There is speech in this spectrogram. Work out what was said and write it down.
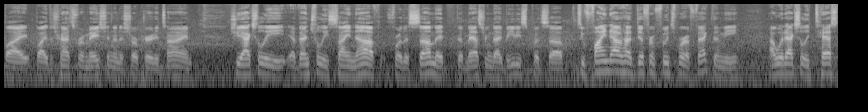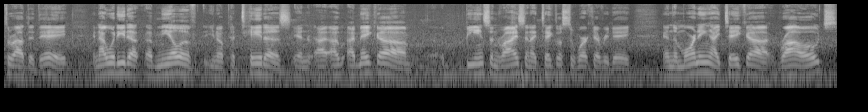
by, by the transformation in a short period of time she actually eventually signed up for the summit that Mastering Diabetes puts up. To find out how different foods were affecting me, I would actually test throughout the day, and I would eat a, a meal of you know potatoes, and I, I, I make uh, beans and rice, and I take those to work every day. In the morning, I take uh, raw oats,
